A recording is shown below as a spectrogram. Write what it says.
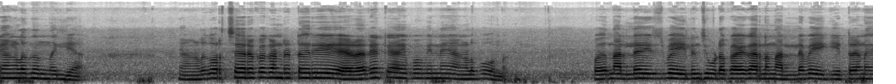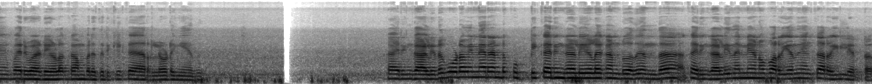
ഞങ്ങൾ നിന്നില്ല. ഞങ്ങൾ കുറച്ച് നേരമൊക്കെ കണ്ടിട്ട് ഒരു ഏഴരയൊക്കെ ആയപ്പോൾ പിന്നെ ഞങ്ങൾ പോന്നു. അപ്പോൾ നല്ല വെയിലും ചൂടൊക്കെ ആയ കാരണം നല്ല വൈകിട്ടാണ് പരിപാടികളൊക്കെ അമ്പലത്തിലേക്ക് കയറൽ തുടങ്ങിയത്. കരിങ്കാളിയുടെ കൂടെ പിന്നെ രണ്ട് കുട്ടി കരിങ്കാളികളെ കണ്ടു. അത് എന്താ കരിങ്കാളി തന്നെയാണോ പറയുന്നത് ഞങ്ങൾക്ക് അറിയില്ല കേട്ടോ.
